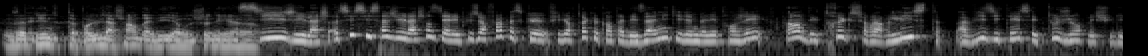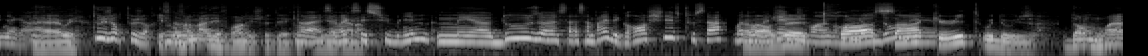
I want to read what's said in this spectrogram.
Vous êtes... Nathalie, t'as pas eu la chance d'aller au Niagara? Si, j'ai eu la chance. Si, si, ça, j'ai eu la chance d'y aller plusieurs fois parce que figure-toi que quand tu as des amis qui viennent de l'étranger, un des trucs sur leur liste à visiter, c'est toujours les chutes du Niagara. Eh oui. Toujours, toujours. Il faut Donc, vraiment aller voir les chutes de Ouais, c'est vrai que Niagara. c'est sublime, mais euh, 12, euh, ça, ça me paraît des grands chiffres, tout ça. Moi, dans Alors ma tête, je vois un 3, grand mur d'eau, 5, mais... 8 ou 12. Donc, moi,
